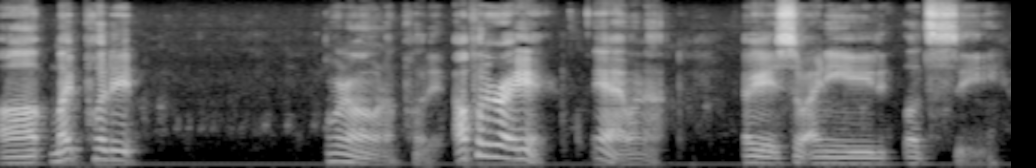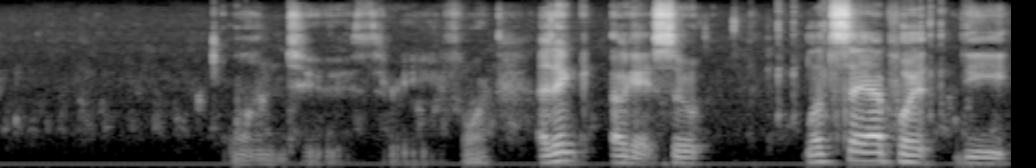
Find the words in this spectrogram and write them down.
Uh, might put it... Where do I want to put it? I'll put it right here. Yeah, why not? Okay, so I need... Let's see. One, two, three, four. I think... Okay, so let's say I put the...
